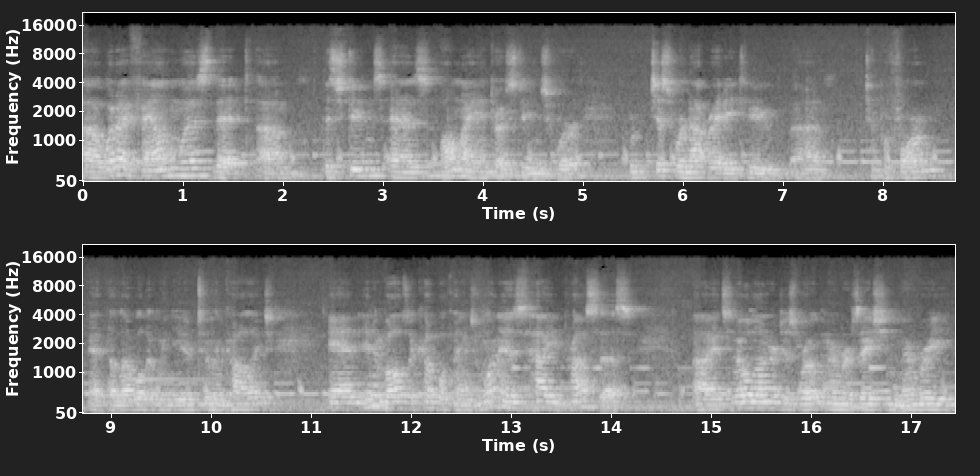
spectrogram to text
Uh, what I found was that um, the students, as all my intro students were, just were not ready to, uh, to perform at the level that we need them to in college. And it involves a couple things. One is how you process. Uh, it's no longer just rote memorization, memory,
